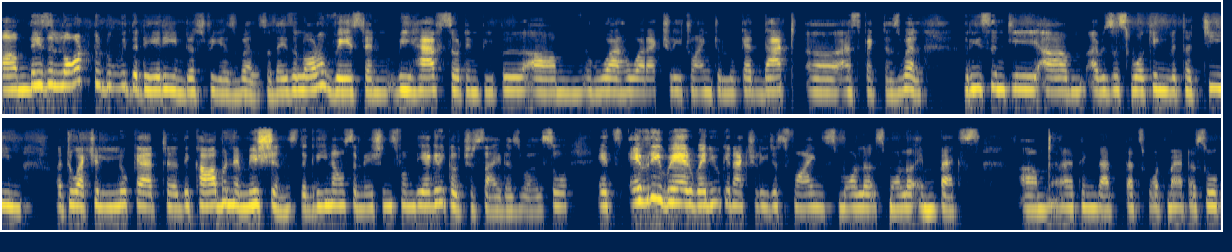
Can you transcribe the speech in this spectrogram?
um, there's a lot to do with the dairy industry as well. So there's a lot of waste, and we have certain people um, who are who are actually trying to look at that uh, aspect as well. Recently, um, I was just working with a team uh, to actually look at uh, the carbon emissions, the greenhouse emissions from the agriculture side as well. So it's everywhere where you can actually just find smaller smaller impacts um, and I think that that's what matters. So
